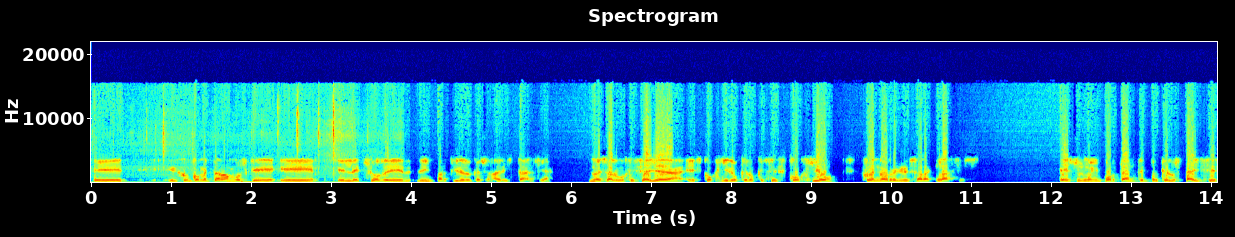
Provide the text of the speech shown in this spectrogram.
Eh, comentábamos que eh, el hecho de, de, impartir educación a distancia no es algo que se haya escogido, que lo que se escogió fue no regresar a clases. Eso es muy importante porque los países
